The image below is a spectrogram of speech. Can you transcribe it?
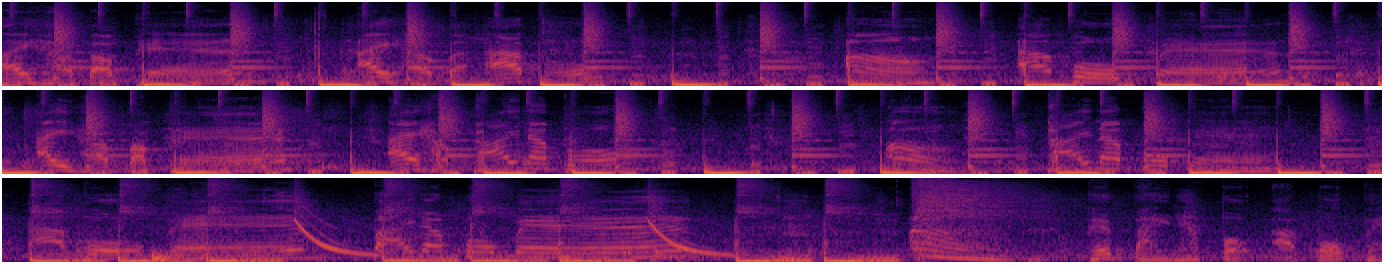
I have a pen. I have an apple. Uh, apple pen. I have a pen. I have pineapple. Uh, pineapple pen. Apple pen. Pineapple pen. Uh, pen, pineapple, apple pen.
